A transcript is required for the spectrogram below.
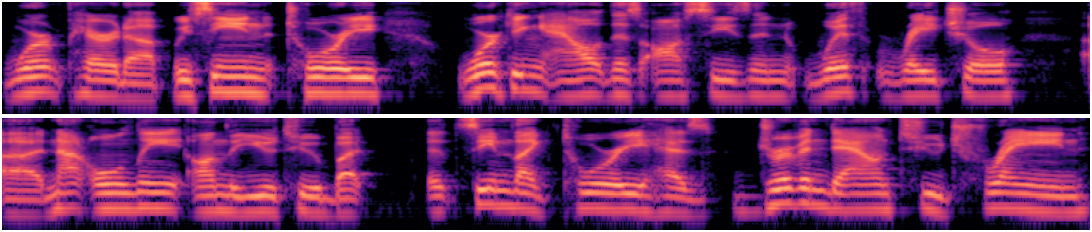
weren't paired up. We've seen Tori working out this off season with Rachel, uh, not only on the YouTube, but it seemed like Tori has driven down to train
